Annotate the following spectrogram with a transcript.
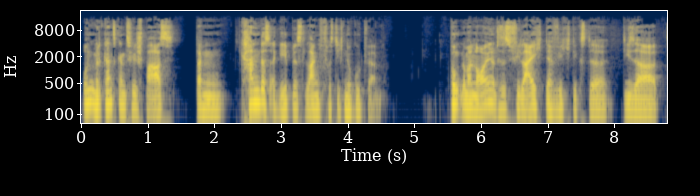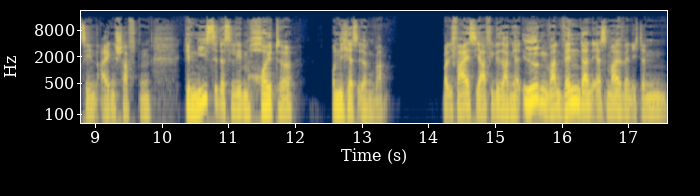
und mit ganz, ganz viel Spaß, dann kann das Ergebnis langfristig nur gut werden. Punkt Nummer neun, und das ist vielleicht der wichtigste dieser zehn Eigenschaften, genieße das Leben heute und nicht erst irgendwann. Weil ich weiß, ja, viele sagen ja irgendwann, wenn dann erstmal, wenn ich dann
